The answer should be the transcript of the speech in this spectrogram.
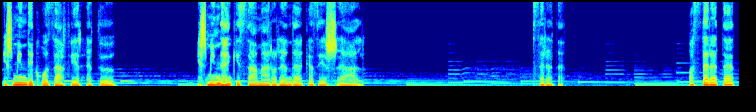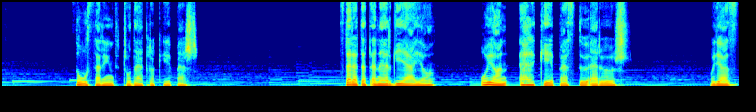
és mindig hozzáférhető, és mindenki számára rendelkezésre áll. Szeretet. A szeretet szó szerint csodákra képes. Szeretet energiája olyan elképesztő erős, hogy az,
